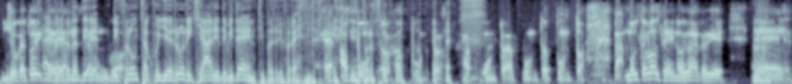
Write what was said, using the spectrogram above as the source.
giocatori eh, che realizzano dire, di fronte a quegli errori chiari ed evidenti per riprendere eh, appunto, appunto, appunto, appunto, appunto, ma molte volte hai notato che ah. eh,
